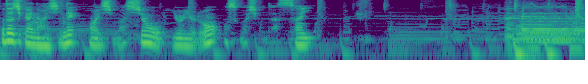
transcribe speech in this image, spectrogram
また次回の配信でお会いしましょう。良い夜をお過ごしください。Música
